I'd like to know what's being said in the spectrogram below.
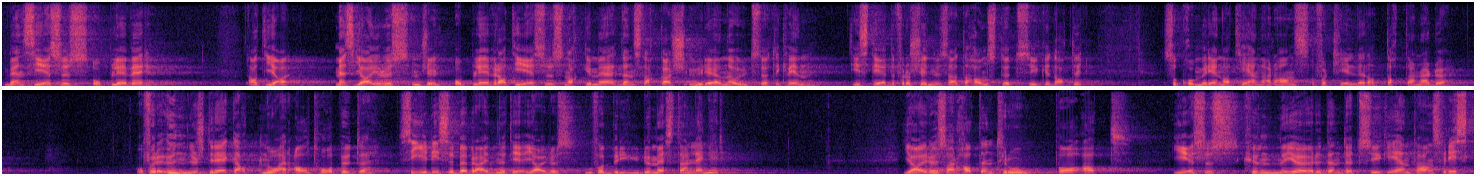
Mens Jesus opplever at ja, mens Jairus unnskyld, opplever at Jesus snakker med den stakkars urene og utstøtte kvinnen, i stedet for å skynde seg til hans dødssyke datter, så kommer en av tjenerne hans og forteller at datteren er død. Og For å understreke at nå er alt håp ute, sier disse bebreidende til Jairus, hvorfor bryr du mesteren lenger? Jairus har hatt en tro på at Jesus kunne gjøre den dødssyke jenta hans frisk.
